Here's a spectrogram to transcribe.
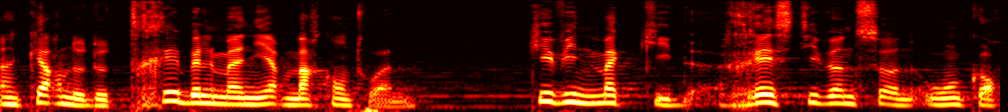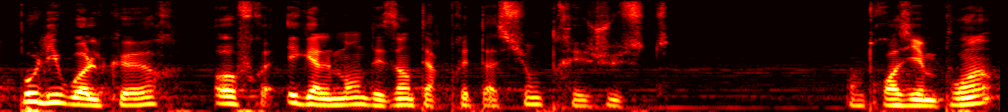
incarne de très belle manière Marc-Antoine. Kevin McKidd, Ray Stevenson ou encore Polly Walker offrent également des interprétations très justes. En troisième point,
